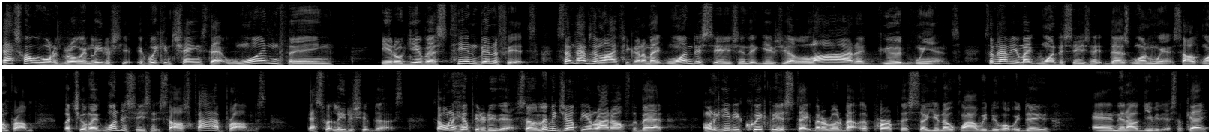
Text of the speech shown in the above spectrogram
That's why we want to grow in leadership. If we can change that one thing, it'll give us 10 benefits. Sometimes in life, you're going to make one decision that gives you a lot of good wins. Sometimes you make one decision that does one win, it solves one problem, but you'll make one decision that solves five problems. That's what leadership does. So I want to help you to do that. So let me jump in right off the bat. I want to give you quickly a statement I wrote about the purpose so you know why we do what we do. And then I'll give you this, okay?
